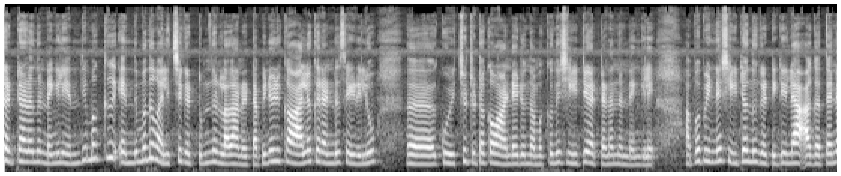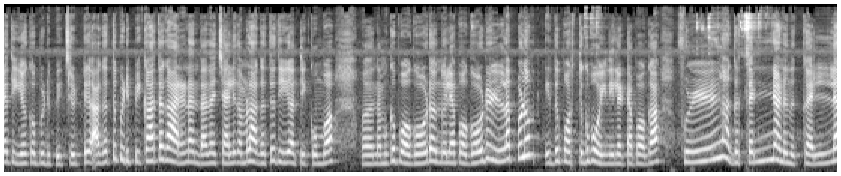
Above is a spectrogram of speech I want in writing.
കെട്ടുകയാണെന്നുണ്ടെങ്കിൽ എന്തിമക്ക് എന്തിമെന്ന് വലിച്ചു കെട്ടും എന്നുള്ളതാണ് കേട്ടോ. പിന്നെ ഒരു കാലൊക്കെ രണ്ട് സൈഡിലും കുഴിച്ചിട്ടിട്ടൊക്കെ വേണ്ടി വരും. നമുക്കൊന്ന് ഷീറ്റ് കെട്ടണം എന്നുണ്ടെങ്കിൽ അപ്പോൾ പിന്നെ ഷീറ്റൊന്നും കെട്ടിയിട്ടില്ല. അകത്ത് തന്നെ തീയൊക്കെ പിടിപ്പിച്ചിട്ട് അകത്ത് പിടിപ്പിക്കാത്ത കാരണം എന്താണെന്ന് വെച്ചാൽ നമ്മൾ അകത്ത് തീ കത്തിക്കുമ്പോൾ നമുക്ക് പുകയോടൊന്നുമില്ല. പുകയോട് ഉള്ളപ്പോഴും ഇത് പുറത്തേക്ക് പോയിരുന്നില്ല കേട്ടോ. പുക ഫുൾ അകത്ത് തന്നെയാണ് നിൽക്കുക. എല്ലാ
